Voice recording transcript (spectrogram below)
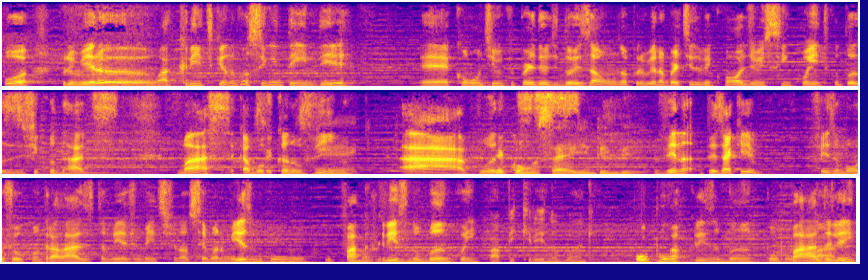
Pô, primeiro uma crítica. Eu não consigo entender é, como um time que perdeu de 2 a 1 na primeira partida vem com ódio 1,50 com todas as dificuldades. Mas acabou Você ficando consegue. vinho. Ah, putz. Você consegue entender. Vendo, apesar que fez um bom jogo contra a Lazio também, a Juventus, no final de semana, mesmo com o Papo. Cris no banco, hein? Papi Cris no banco. Ou por Papo Cris no banco, poupado. Poupado. Ele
